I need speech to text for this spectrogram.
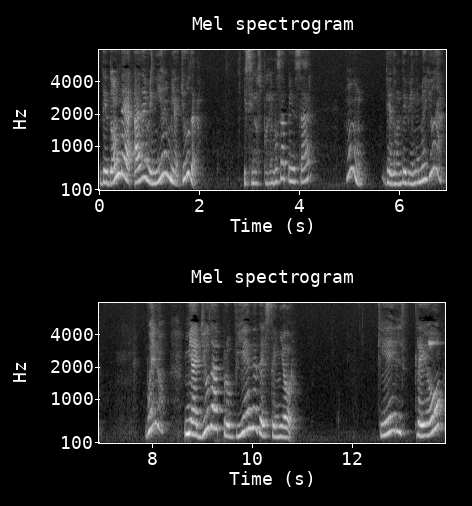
¿de dónde ha de venir mi ayuda? Y si nos ponemos a pensar, hmm, ¿de dónde viene mi ayuda? Bueno, mi ayuda proviene del Señor, que Él creó,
